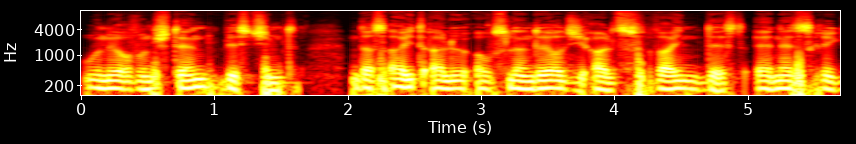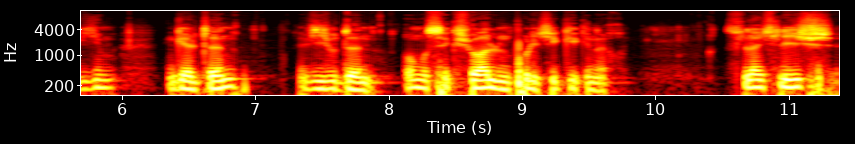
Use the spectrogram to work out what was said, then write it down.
Unerwünschten bestimmt, das heißt alle Ausländer, die als Feind des NS-Regimes gelten, wie Juden, Homosexuelle und Politikgegner. Schließlich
